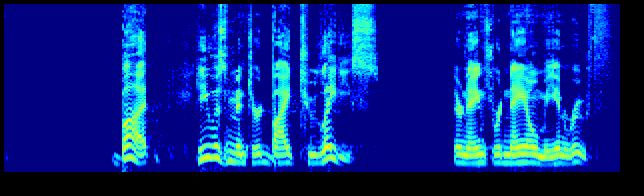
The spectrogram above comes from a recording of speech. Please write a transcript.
But he was mentored by two ladies. Their names were Naomi and Ruth.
